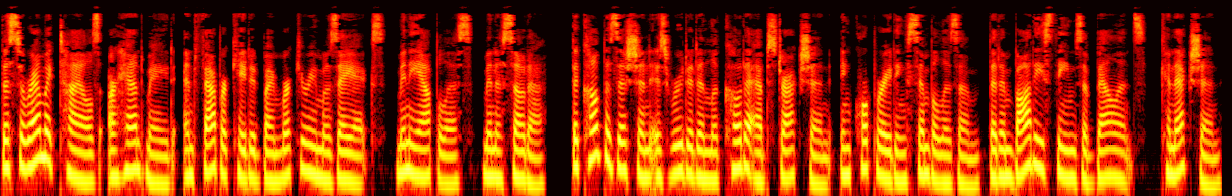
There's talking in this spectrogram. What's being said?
The ceramic tiles are handmade and fabricated by Mercury Mosaics, Minneapolis, Minnesota. The composition is rooted in Lakota abstraction incorporating symbolism that embodies themes of balance, connection,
